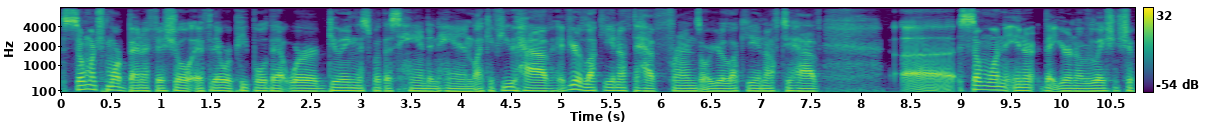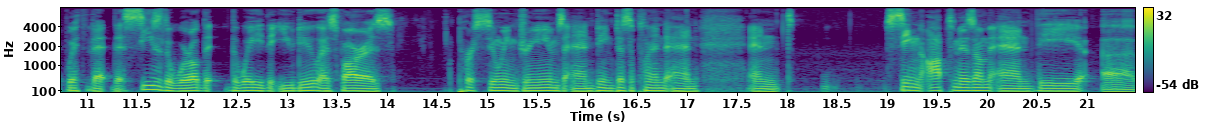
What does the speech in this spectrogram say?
so much more beneficial if there were people that were doing this with us hand in hand. Like if you have, if you're lucky enough to have friends, or you're lucky enough to have uh, someone in a, that you're in a relationship with that that sees the world that, the way that you do, as far as pursuing dreams and being disciplined and and seeing the optimism and the uh,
